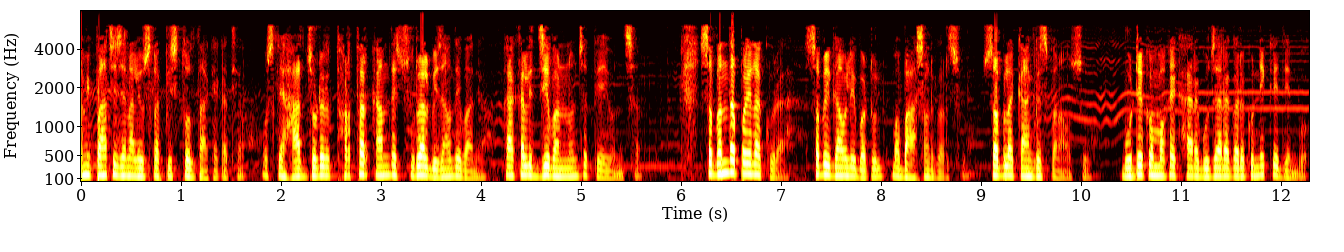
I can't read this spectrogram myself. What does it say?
हामी पाँचैजनाले उसलाई पिस्तोल ताकेका थियौँ। उसले हात जोडेर थरथर कामदै सुरुवाल भिजाउँदै भन्यो काकाले जे भन्नुहुन्छ त्यही हुन्छ। सबभन्दा पहिला कुरा सबै गाउँले बटुल म भाषण गर्छु। सबलाई काङ्ग्रेस बनाउँछु। भुटेको मकै खाएर गुजारा गरेको निकै दिन भयो।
